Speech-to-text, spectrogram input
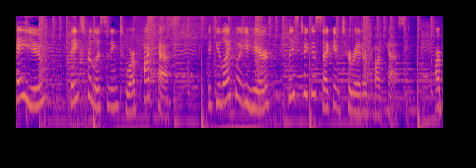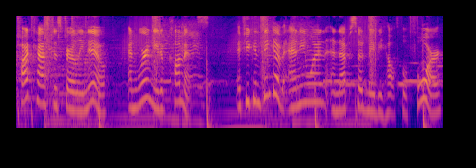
Hey, you! Thanks for listening to our podcast. If you like what you hear, please take a second to rate our podcast. Our podcast is fairly new, and we're in need of comments. If you can think of anyone an episode may be helpful for,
